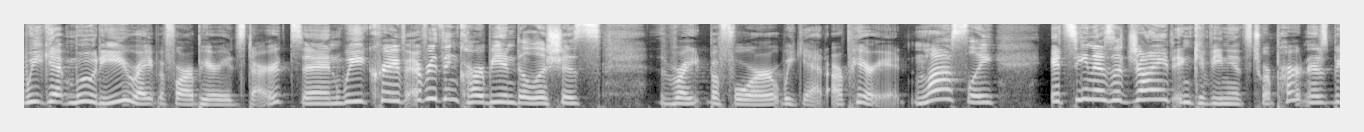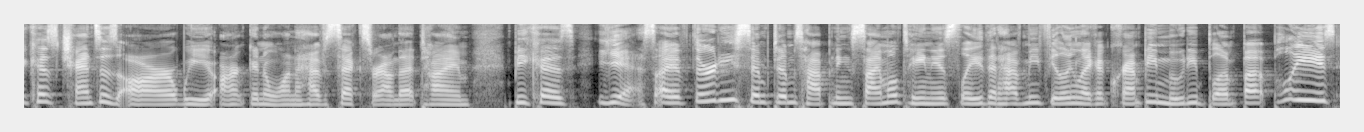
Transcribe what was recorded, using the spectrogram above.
We get moody right before our period starts, and we crave everything carby and delicious right before we get our period. And lastly, it's seen as a giant inconvenience to our partners because chances are we aren't going to want to have sex around that time. Because, yes, I have 30 symptoms happening simultaneously that have me feeling like a crampy, moody blimp. But please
